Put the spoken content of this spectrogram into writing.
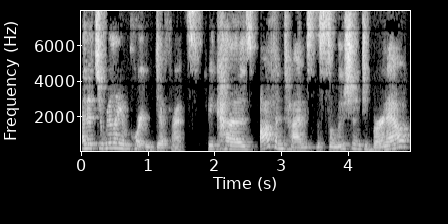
And it's a really important difference because oftentimes the solution to burnout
